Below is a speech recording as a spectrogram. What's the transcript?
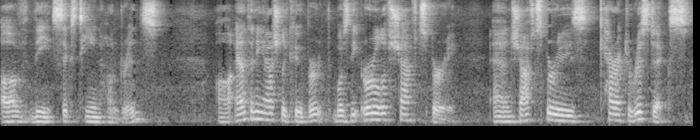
of the 1600s. Uh, Anthony Ashley Cooper was the Earl of Shaftesbury, and Shaftesbury's Characteristics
